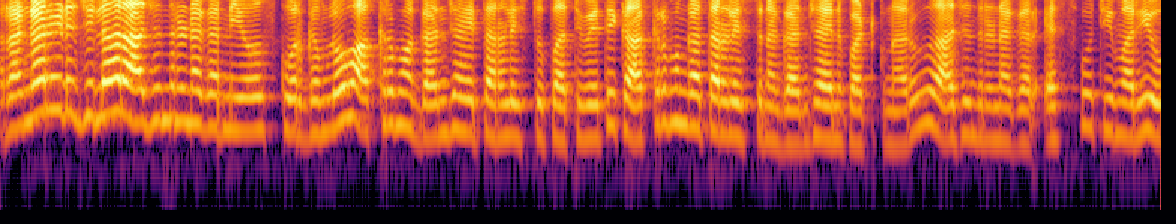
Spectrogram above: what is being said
రంగారెడ్డి జిల్లా రాజేంద్రనగర్ నియోజకవర్గంలో అక్రమ గంజాయి తరలిస్తూ పట్టివేతికి అక్రమంగా తరలిస్తున్న గంజాయిని పట్టుకున్నారు రాజేంద్రనగర్ ఎస్ఓటీ మరియు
